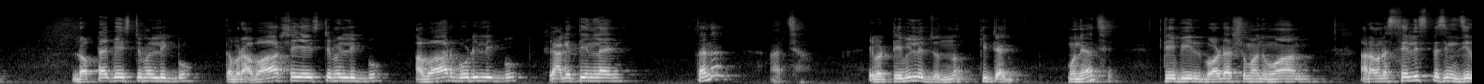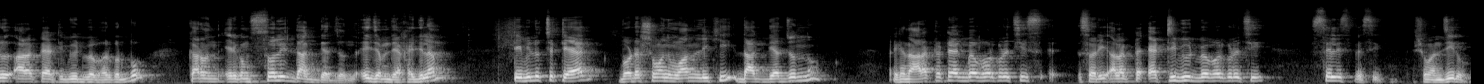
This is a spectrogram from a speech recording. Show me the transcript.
ডক টাইপ এইচটিএমএল লিখব, তারপর আবার সেই এইচটিএমএল লিখব, আবার বডি লিখব সে আগে তিন লাইন তাই না? আচ্ছা এবার টেবিলের জন্য কী ট্যাগ মনে আছে? টেবিল বর্ডার সমান ওয়ান আর আমরা সেল স্পেসিং জিরো আর একটা অ্যাট্রিবিউট ব্যবহার করব, কারণ এরকম সলিড দাগ দেওয়ার জন্য। এই যে আমি দেখাই দিলাম টেবিল হচ্ছে ট্যাগ বর্ডার সমান ওয়ান লিখি দাগ দেওয়ার জন্য। এখানে আর একটা ট্যাগ ব্যবহার করেছি সরি আর একটা অ্যাট্রিবিউট ব্যবহার করেছি সেল স্পেসিং সমান জিরো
